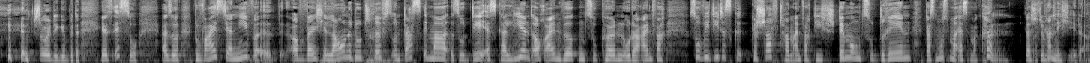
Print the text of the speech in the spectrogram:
Entschuldige bitte. Ja, es ist so. Also du weißt ja nie, auf welche Laune du triffst und das immer so deeskalierend auch einwirken zu können oder einfach so wie die das ge geschafft haben, einfach die Stimmung zu drehen. Das muss man erstmal können. Das stimmt. kann nicht jeder.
